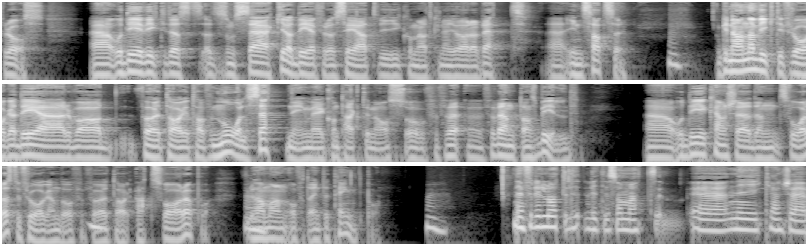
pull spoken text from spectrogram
för oss. Uh, och det är viktigt att, att som säkra det för att se att vi kommer att kunna göra rätt uh, insatser. Mm. Och en annan viktig fråga det är vad företaget har för målsättning med kontakter med oss och för, förväntansbild. Uh, och det kanske är den svåraste frågan då för mm. företag att svara på. För det har man ofta inte tänkt på. Mm. Nej, för det låter lite som att eh, ni kanske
